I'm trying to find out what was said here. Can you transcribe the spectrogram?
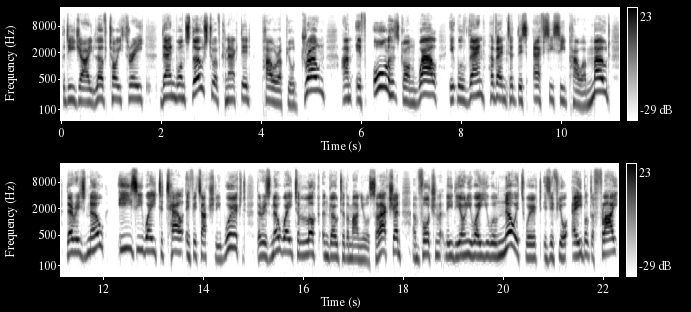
the DJI Love Toy 3. Then once those two have connected, power up your drone and if all has gone well it will then have entered this FCC power mode. There is no easy way to tell if it's actually worked. There is no way to look and go to the manual selection. Unfortunately, the only way you will know it's worked is if you're able to fly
